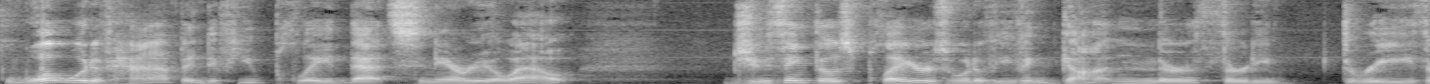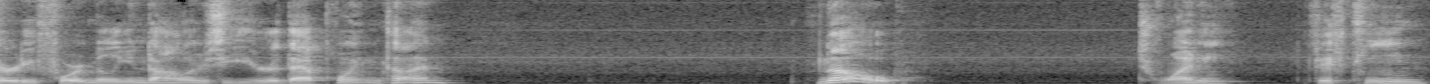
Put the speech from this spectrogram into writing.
what would have happened if you played that scenario out? Do you think those players would have even gotten their 33, 34 million dollars a year at that point in time? No. 20, 15?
